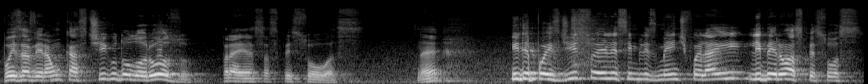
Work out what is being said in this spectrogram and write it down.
pois haverá um castigo doloroso para essas pessoas, né? E depois disso, ele simplesmente foi lá e liberou as pessoas.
